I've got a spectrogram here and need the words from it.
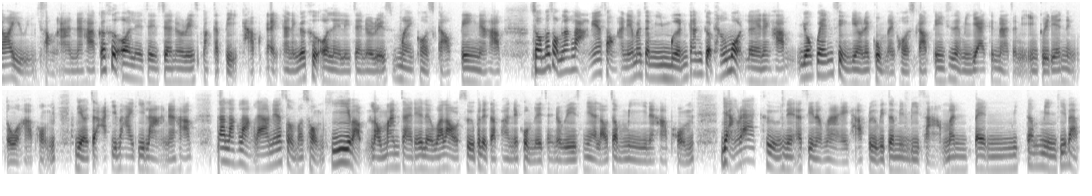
ย่อยอยู่อีก 2 อันนะครับก็คือ Olay Regenerist ปกติครับอีกอันนึงก็คือ Olay Regenerist Micro Sculpting นะครับส่วนผสมหลักๆเนี่ยสองอันนี้มันจะมีเหมือนกันเกือบทั้งหมดเลยนะครับยกเว้นสิ่งเดียวในกลุ่ม Micro Sculpting ที่จะมีแยกขึ้นมาจะมี ingredient หนึ่งตัวครับผมเดี๋ยวจะอธิบายทีหลังนะครับแต่หลักๆแล้วเนี่ยส่วนผสมที่แบบเรามั่นใจได้เลยว่าเราซื้อผลิตภัณฑ์ในกลุ่ม Regenerist เนี่ยเราจะมีนะครับผมอย่างแรกคือเนอะซินามายครับหรือวิตามิน B3 มันเป็นวิตามินที่แบบ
